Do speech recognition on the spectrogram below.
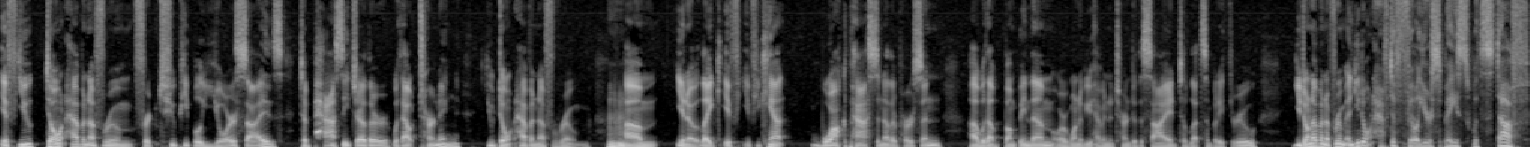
If you don't have enough room for two people your size to pass each other without turning, you don't have enough room. Mhm. Um, you know, like if if you can't walk past another person uh, without bumping them, or one of you having to turn to the side to let somebody through, you don't have enough room, and you don't have to fill your space with stuff.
